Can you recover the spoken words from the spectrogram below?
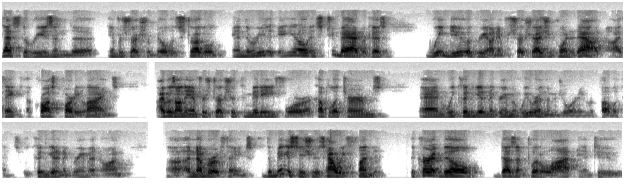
that's the reason the infrastructure bill has struggled. And the reason, you know, it's too bad because we do agree on infrastructure, as you pointed out. I think across party lines. I was on the infrastructure committee for a couple of terms and we couldn't get an agreement. We were in the majority, Republicans. We couldn't get an agreement on uh, a number of things. The biggest issue is how we fund it. The current bill doesn't put a lot into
